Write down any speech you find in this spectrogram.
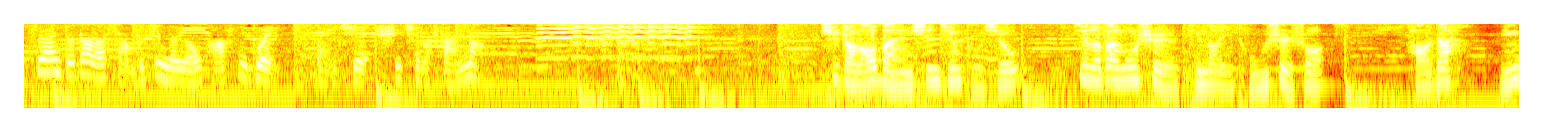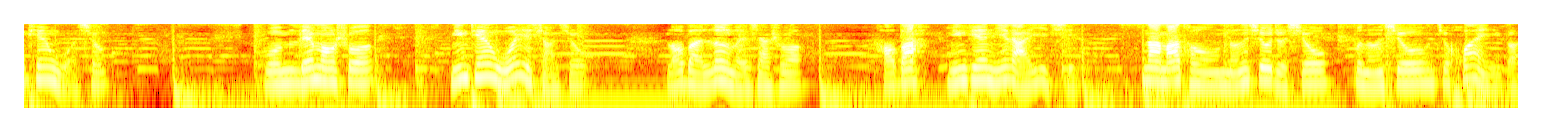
虽然得到了享不尽的荣华富贵，但却失去了烦恼。去找老板申请补休，进了办公室，听到一同事说：“好的，明天我休。”我们连忙说：“明天我也想休。”老板愣了一下，说：“好吧，明天你俩一起。那马桶能修就修，不能修就换一个。”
